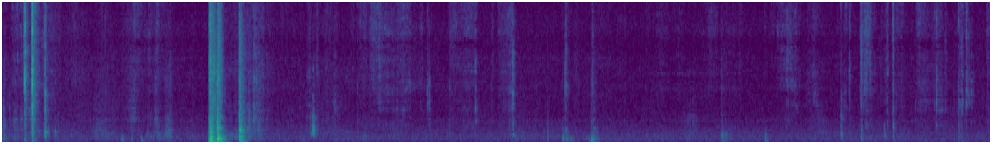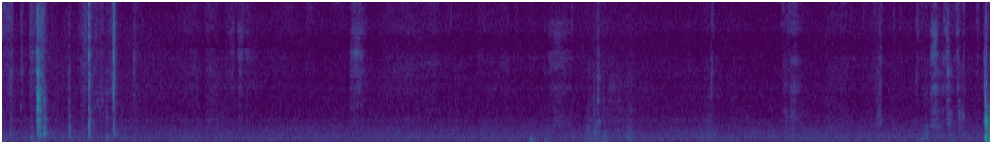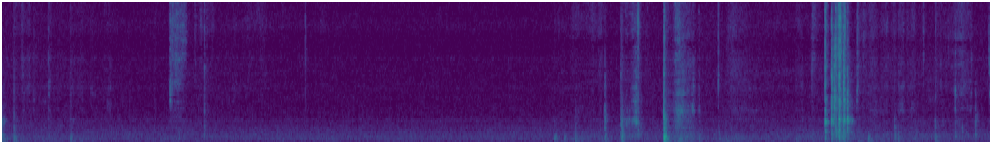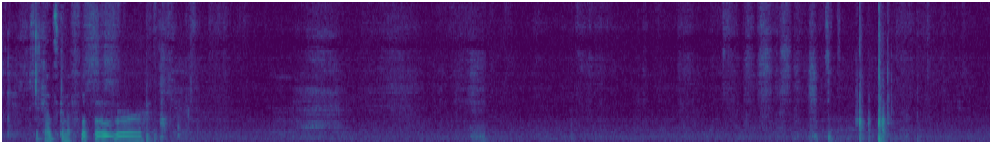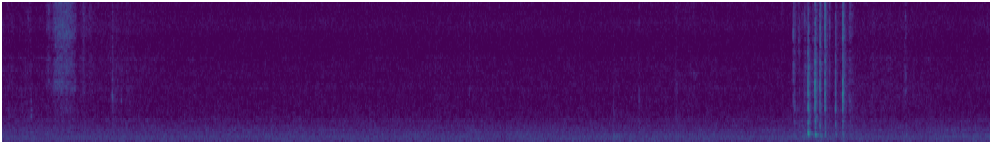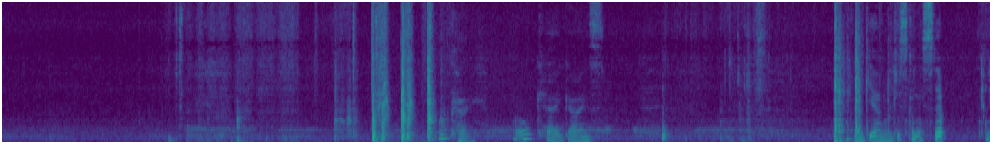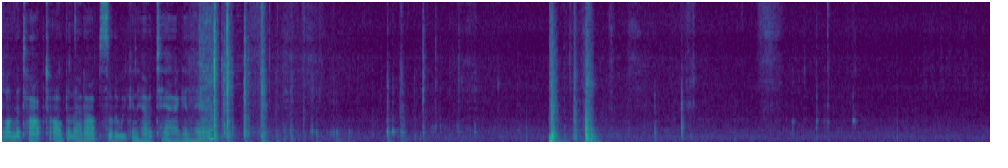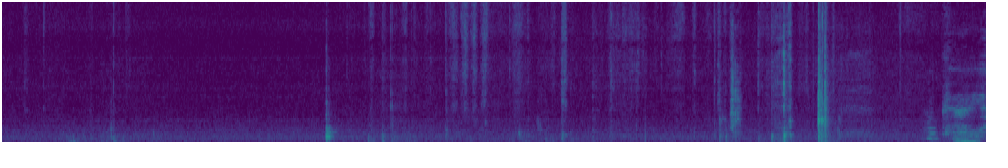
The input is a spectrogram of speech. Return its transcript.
So that's going to flip over. Okay, okay, guys. Again, I'm just going to snip along the top to open that up so that we can have a tag in there. Okay.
